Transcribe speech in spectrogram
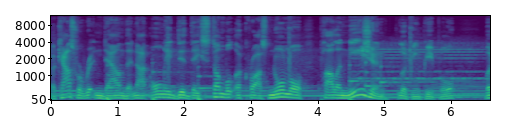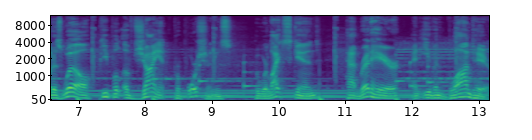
accounts were written down that not only did they stumble across normal Polynesian looking people, but as well people of giant proportions who were light skinned, had red hair, and even blonde hair.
